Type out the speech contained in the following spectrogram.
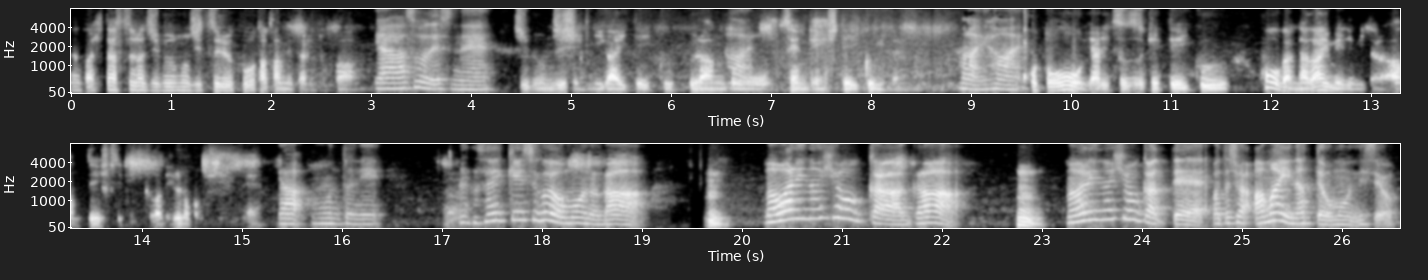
なんかひたすら自分の実力を高めたりとか、やー、そうですね。自分自身を磨いていく、ブランドはいを宣伝していくみたいな。はいはい。ことをやり続けていく方が長い目で見たら安定して結果が出るのかもしれないね。いや、本当に。うんなんか最近すごい思うのが、うん。周りの評価が、うん。周りの評価って私は甘いなって思うんですよ。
